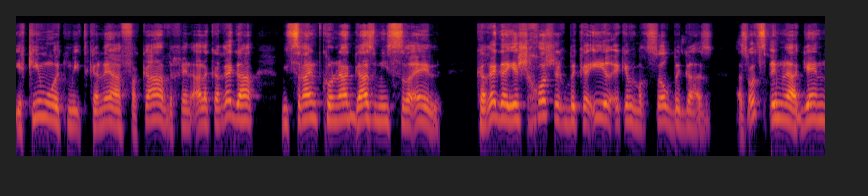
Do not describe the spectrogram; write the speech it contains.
שיקימו את מתקני ההפקה וכן הלאה. כרגע מצרים קונה גז מישראל, כרגע יש חושך בקהיר עקב מחסור בגז, אז לא צריכים להגן,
